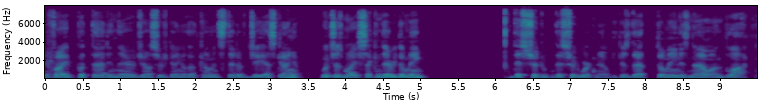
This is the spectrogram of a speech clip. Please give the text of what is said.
If I put that in there jeansergegagnon.com instead of JS Gagnon which is my secondary domain this should this should work now because that domain is now unblocked.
